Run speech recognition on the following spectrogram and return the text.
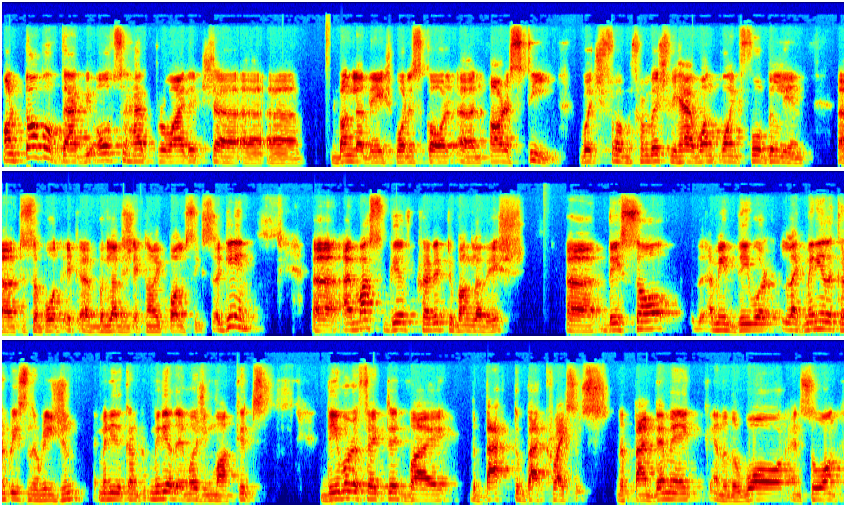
On top of that, we also have provided uh, uh, Bangladesh what is called an RST, which from, from which we have 1.4 billion to support Bangladesh economic policies. Again, I must give credit to Bangladesh. They saw I mean, they were like many other countries in the region, many of the many other emerging markets. They were affected by the back-to-back crisis, the pandemic and the war and so on.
